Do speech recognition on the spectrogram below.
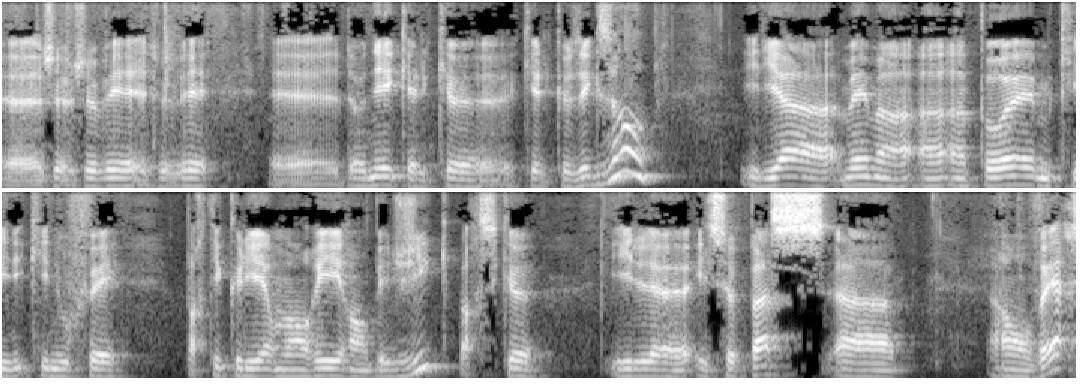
euh, je, vais, euh, donner quelques, exemples. Il y a même un, poème qui, nous fait particulièrement rire en Belgique, parce qu'il il se passe à, à Anvers.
